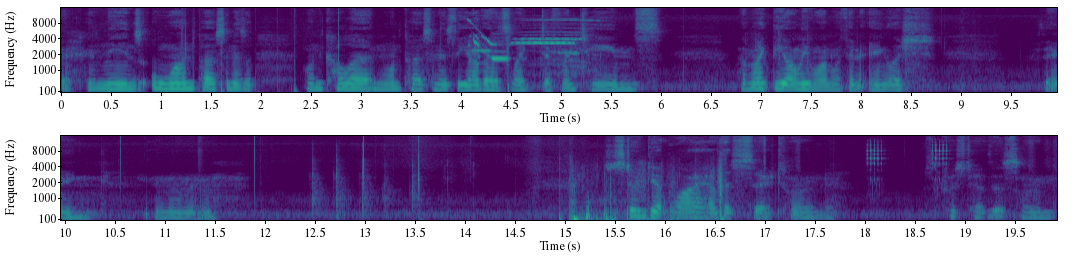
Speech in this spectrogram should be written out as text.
it means one person is one color and one person is the other. It's like different teams. I'm like the only one with an English thing. Just don't get why I have this shirt on. I'm supposed to have this on.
